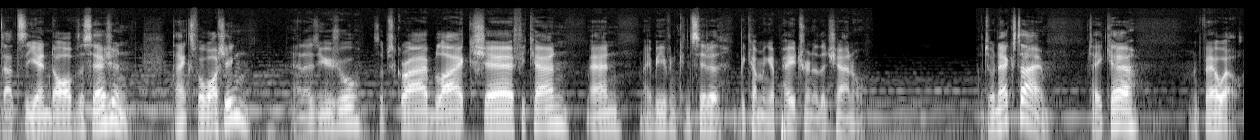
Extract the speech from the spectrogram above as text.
that's the end of the session. Thanks for watching, and as usual, subscribe, like, share if you can, and maybe even consider becoming a patron of the channel. Until next time, take care, and farewell.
